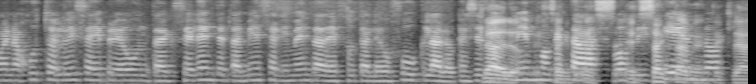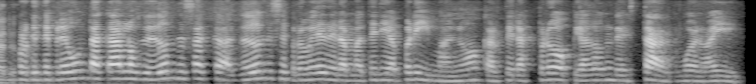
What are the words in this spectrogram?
Bueno, justo Luis ahí pregunta, excelente, también se alimenta de fruta leufú, claro, que es lo mismo que estabas vos diciendo. Claro. Porque te pregunta Carlos, ¿de dónde saca, de dónde se provee de la materia prima, ¿no? Carteras propias, ¿dónde están? Bueno, ahí,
